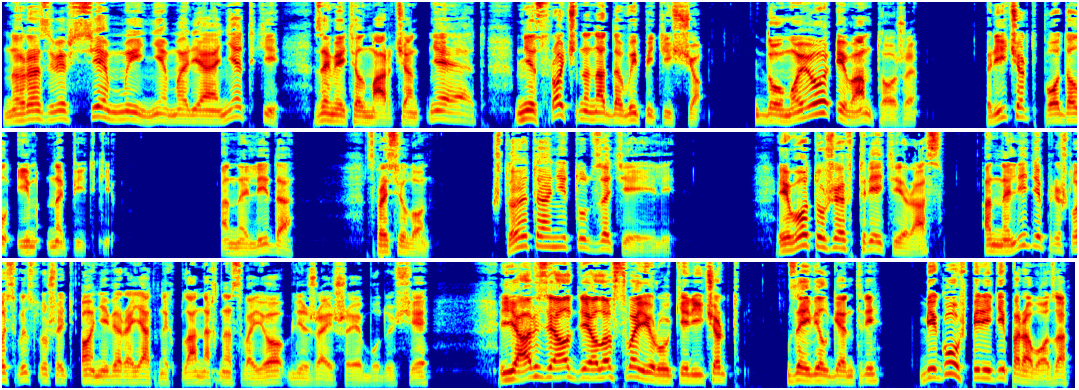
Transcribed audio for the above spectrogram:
«Но разве все мы не марионетки?» — заметил Марчант. «Нет, мне срочно надо выпить еще». «Думаю, и вам тоже». Ричард подал им напитки. Аннелида — спросил он. «Что это они тут затеяли?» И вот уже в третий раз Анна-Лиде пришлось выслушать о невероятных планах на свое ближайшее будущее. «Я взял дело в свои руки, Ричард», — заявил Гентри. «Бегу впереди паровоза.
